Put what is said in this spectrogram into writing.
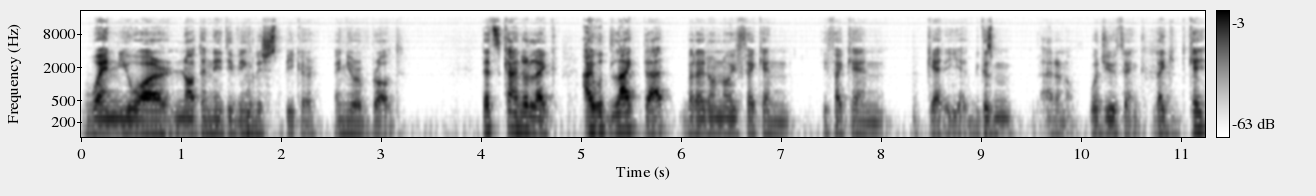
when you are not a native English speaker and you're abroad. That's kind of like I would like that, but I don't know if I can if I can get it yet because mm, I don't know. What do you think? Like, can,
